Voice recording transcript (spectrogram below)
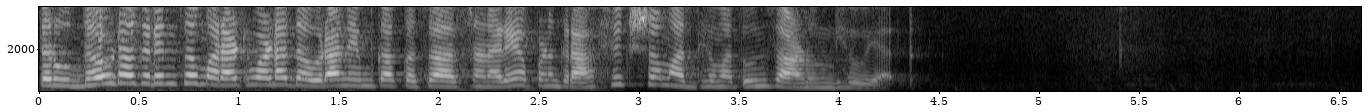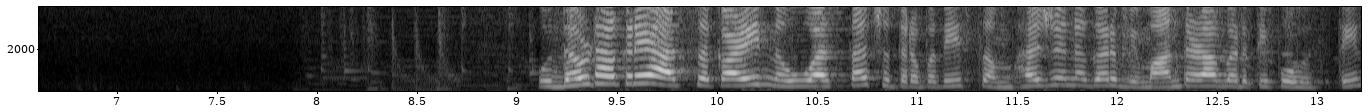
तर उद्धव ठाकरेंचा मराठवाडा दौरा नेमका कसा असणार आहे आपण ग्राफिक्सच्या माध्यमातून जाणून घेऊयात. उद्धव ठाकरे आज सकाळी नऊ वाजता छत्रपती संभाजीनगर विमानतळावरती पोहोचतील.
